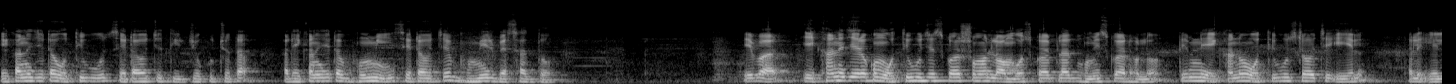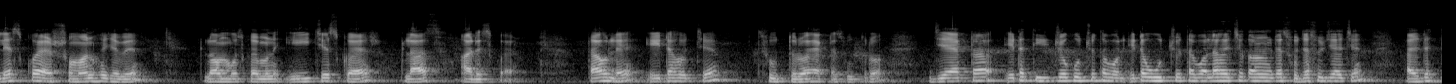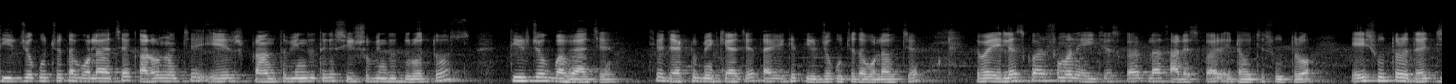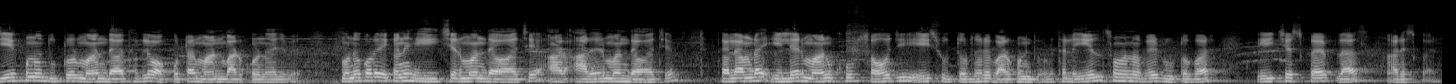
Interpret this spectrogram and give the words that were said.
এখানে যেটা অতিভুজ, সেটা হচ্ছে তির্যক উচ্চতা আর এখানে যেটা ভূমি, সেটা হচ্ছে ভূমির ব্যাসার্ধ। এবার, এখানে যেরকম অতিভুজ স্কোয়ার সমান লম্ব স্কোয়ার প্লাস ভূমি স্কোয়ার হলো, তেমনি এখানেও অতিভুজটা হচ্ছে এল তাহলে এল স্কোয়ার সমান হয়ে যাবে লম্ব স্কোয়ার মানে H square plus R square তাহলে এইটা হচ্ছে সূত্র, একটা সূত্র। যে একটা, এটা তির্যক উচ্চতা বলে, এটা উচ্চতা বলা হয়েছে কারণ এটা সোজাসুজি আছে, আর এটা তির্যক উচ্চতা বলা আছে কারণ হচ্ছে এর প্রান্তবিন্দু থেকে শীর্ষবিন্দুর দূরত্ব তির্যকভাবে আছে। ঠিক আছে, একটু বেঁকে আছে, তাই একে তির্যক উচ্চতা বলা হচ্ছে। এবার এল স্কোয়ার সমান H square plus R square এটা হচ্ছে সূত্র। এই সূত্রতে যে কোনো দুটোর মান দেওয়া থাকলে অপরটার মান বার করে নেওয়া যাবে। মনে করো এখানে এইচের মান দেওয়া আছে আর আর এর মান দেওয়া আছে। তাহলে আমরা এল এর মান খুব সহজেই এই সূত্র ধরে বার করে নিতে পারব। তাহলে এল সমান হবে root over H square plus R square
